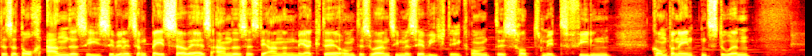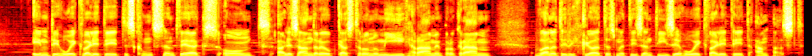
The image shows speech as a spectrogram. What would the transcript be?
dass er doch anders ist. Ich will nicht sagen besser, aber er ist anders als die anderen Märkte und das war uns immer sehr wichtig. Und das hat mit vielen Komponenten zu tun. Eben die hohe Qualität des Kunsthandwerks und alles andere, ob Gastronomie, Rahmenprogramm, war natürlich klar, dass man dies an diese hohe Qualität anpasst.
